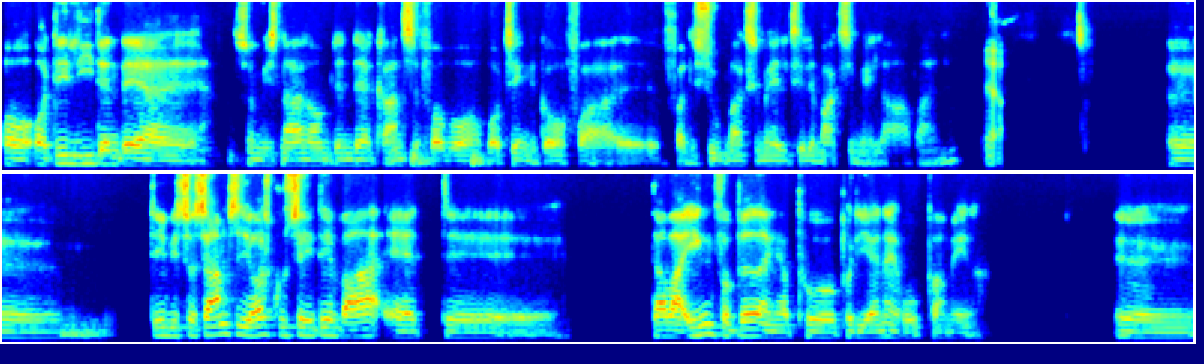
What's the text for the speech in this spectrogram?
Og, og det er lige den der, som vi snakker om, den der grænse for, hvor, hvor tingene går fra, øh, fra det submaksimale til det maksimale arbejde. Ja. Øh, det vi så samtidig også kunne se, det var, at øh, der var ingen forbedringer på, på de anaerobe parametre. Øh,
